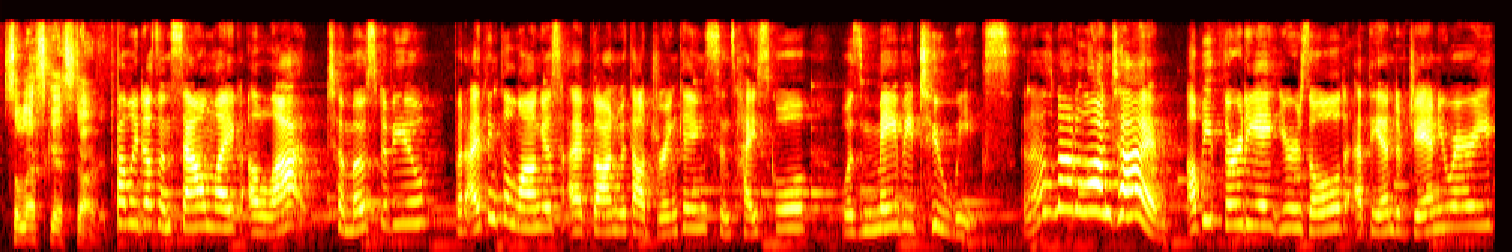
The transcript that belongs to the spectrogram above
so let's get started. Probably doesn't sound like a lot to most of you, but I think the longest I've gone without drinking since high school was maybe two weeks. And that's not a long time. I'll be 38 years old at the end of January,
